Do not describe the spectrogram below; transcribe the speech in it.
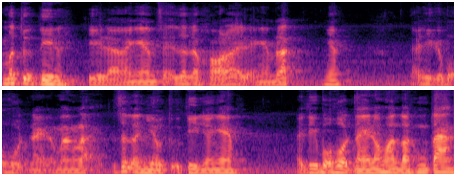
mất tự tin thì là anh em sẽ rất là khó để anh em lắc nhé đấy thì cái bộ hột này nó mang lại rất là nhiều tự tin cho anh em. Đấy thì bộ hột này nó hoàn toàn không tang.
